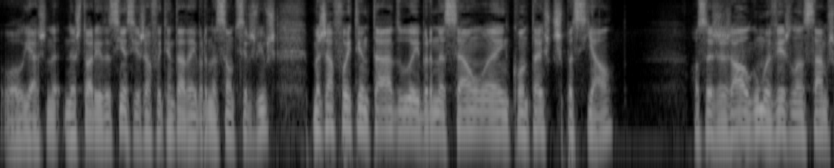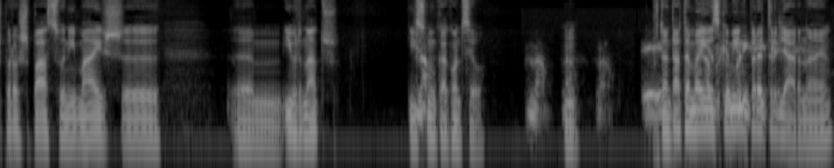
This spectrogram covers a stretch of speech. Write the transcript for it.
ou aliás, na história da ciência já foi tentada a hibernação de seres vivos, mas já foi tentado a hibernação em contexto espacial? Ou seja, já alguma vez lançámos para o espaço animais uh, eh, um, hibernados? Isso não. nunca aconteceu? Não, não, hum. não. É, Portanto, há também esse caminho para trilhar, não é?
